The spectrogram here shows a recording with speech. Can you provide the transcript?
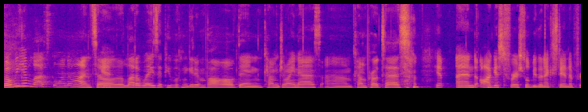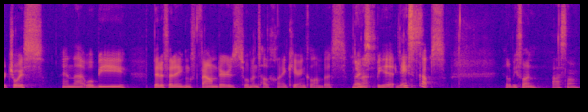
But we have lots going on, so Yeah. a lot of ways that people can get involved and come join us, um, come protest. Yep. And August 1st will be the next Stand Up for Choice, and that will be benefiting Founders Women's Health Clinic here in Columbus. And Nice. that'll be at Yes. Ace of Cups. It'll be fun. awesome.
